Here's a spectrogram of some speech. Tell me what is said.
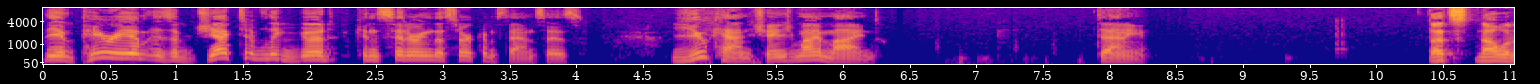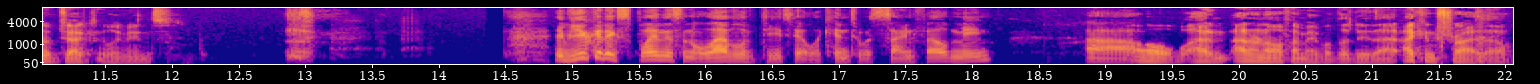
The Imperium is objectively good considering the circumstances. You can't change my mind. Danny, That's not what objectively means. if you could explain this in a level of detail akin to a Seinfeld meme. Uh, Oh, I, I don't know if I'm able to do that. I can try though.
